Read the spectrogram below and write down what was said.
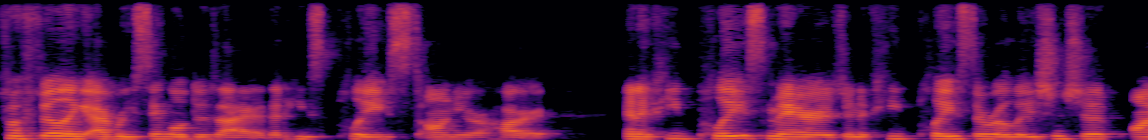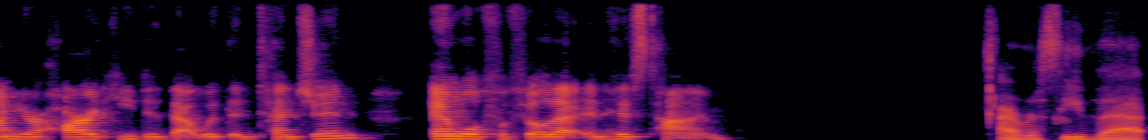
fulfilling every single desire that he's placed on your heart. And if he placed marriage and if he placed a relationship on your heart, he did that with intention and will fulfill that in his time. I receive that.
